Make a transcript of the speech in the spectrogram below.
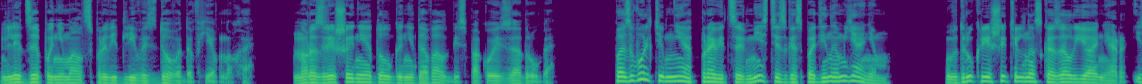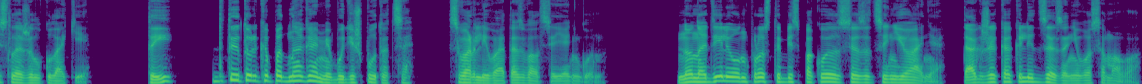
Лидзе понимал справедливость доводов Евнуха, но разрешение долго не давал, беспокоясь за друга. «Позвольте мне отправиться вместе с господином Янем», вдруг решительно сказал Юанер и сложил кулаки. «Ты? Да ты только под ногами будешь путаться», сварливо отозвался Яньгун. Но на деле он просто беспокоился за Цинь-Юаня, так же, как и Лидзе за него самого.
